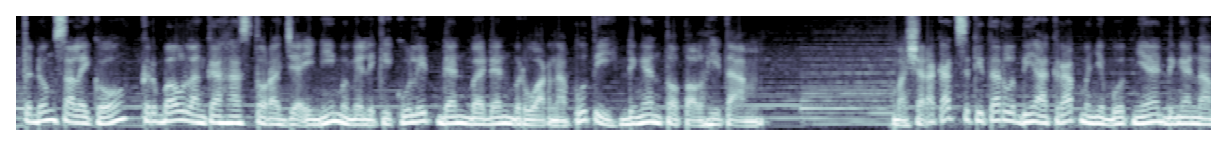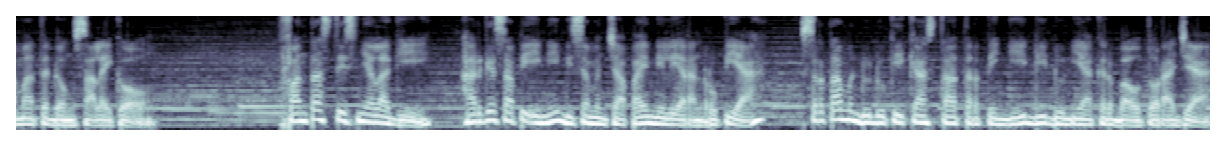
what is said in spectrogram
Tedong Saleko, kerbau langka khas Toraja ini memiliki kulit dan badan berwarna putih dengan totol hitam. Masyarakat sekitar lebih akrab menyebutnya dengan nama Tedong Saleko. Fantastisnya lagi, harga sapi ini bisa mencapai miliaran rupiah, serta menduduki kasta tertinggi di dunia kerbau Toraja.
